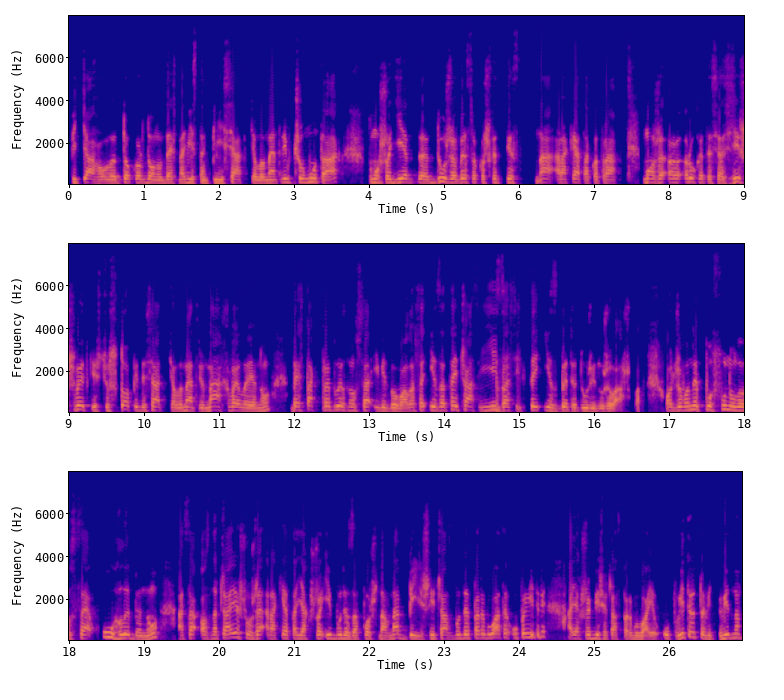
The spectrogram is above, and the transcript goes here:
підтягували до кордону, десь на відстань 50 кілометрів. Чому так? Тому що є е, дуже високошвидкісна ракета, котра може е, рухатися зі швидкістю 150 кілометрів на хвилину. Десь так приблизно все і відбувалося. І за цей час її засікти і збити дуже дуже важко. Отже, вони посунули все у глибину, а це означає, що вже ракета, якщо і буде запущена, вона більший час буде перебувати у повітрі. А якщо більший час перебуває у повітрі, то відповідно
